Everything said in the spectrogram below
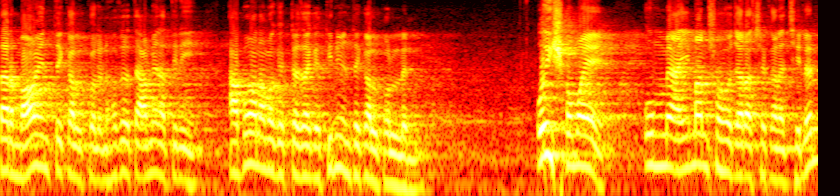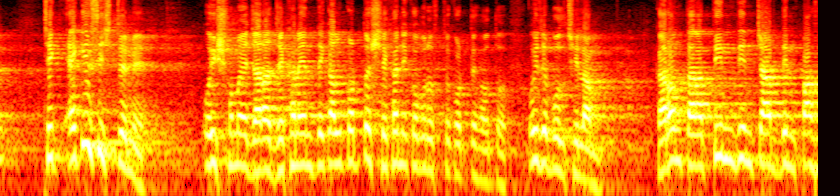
তার মাও ইন্তেকাল করলেন। হজরত আমেনা, তিনি আবহাওয়া নামক একটা জায়গায় তিনি ইন্তেকাল করলেন। ওই সময়ে উম্মে আইমান সহ যারা সেখানে ছিলেন, ঠিক একই সিস্টেমে ওই সময়ে যারা যেখানে ইন্তেকাল করতো, সেখানেই কবরস্থ করতে হতো। ওই যে বলছিলাম, কারণ তারা তিন দিন, চার দিন, পাঁচ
